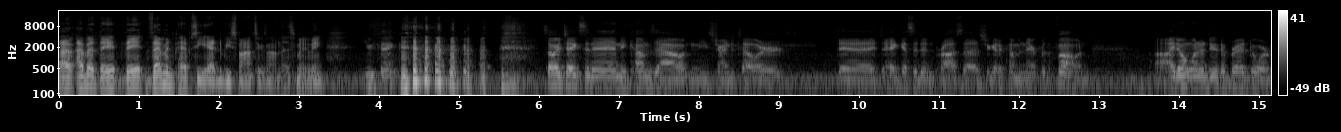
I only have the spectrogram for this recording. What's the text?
I, I bet they, they them and Pepsi had to be sponsors on this movie. You think? so he takes it in. He comes out and he's trying to tell her that I guess it didn't process. You got to come in there for the phone. Uh, I don't want to do the Brad Dourif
